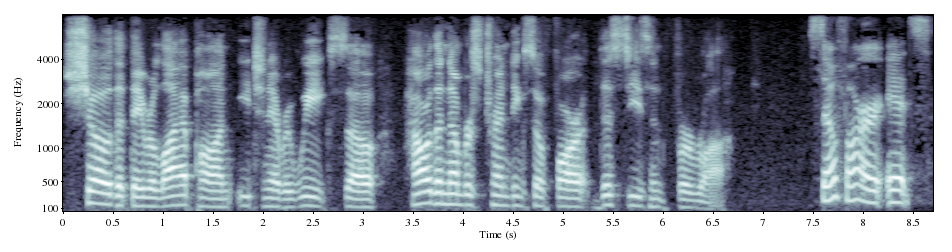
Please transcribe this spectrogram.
show that they rely upon each and every week. So, how are the numbers trending so far this season for Raw? So far, it's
